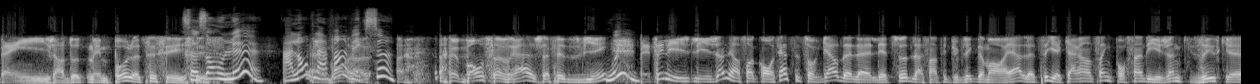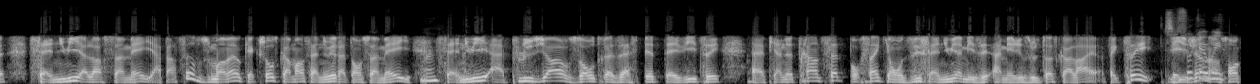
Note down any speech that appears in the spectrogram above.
Ben, j'en doute même pas, là, tu sais, c'est... c'est- Faisons-le. Allons de l'avant bon- avec un- ça. Un, bon sevrage, ça fait du bien. Oui. Ben, tu sais, les, les jeunes, ils en sont conscients. Si tu regardes l'étude de la santé publique de Montréal, tu sais, il y a 45% des jeunes qui disent que ça nuit à leur sommeil. À partir du moment où quelque chose commence à nuire à ton sommeil, ça nuit à plusieurs autres aspects de ta vie, tu sais. Euh, Puis il y en a 37% qui ont dit ça nuit à mes, à mes résultats scolaires. Fait que, tu sais, les jeunes en oui. sont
